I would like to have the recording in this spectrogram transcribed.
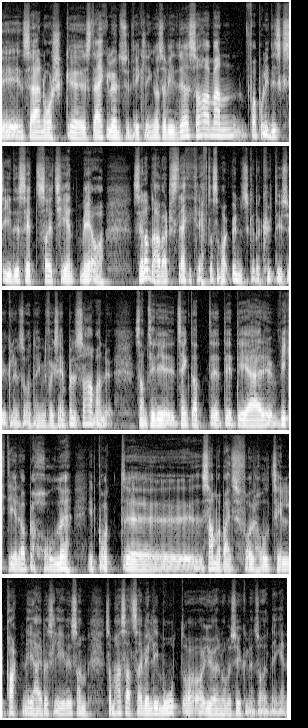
en særnorsk uh, sterk lønnsutvikling osv., så, videre, så har man fra politisk side sett seg tjent med å selv om det har vært sterke krefter som har ønsket å kutte i sykelønnsordningen f.eks., så har man samtidig tenkt at det, det, er viktigere å beholde et godt uh, samarbeidsforhold til partene i arbeidslivet, som, som, har satt seg veldig imot å, å gjøre noe med sykelønnsordningen.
